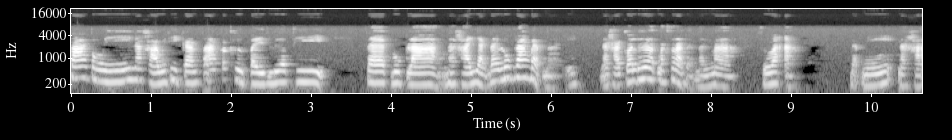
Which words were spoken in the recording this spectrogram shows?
สร้างตรงนี้นะคะ วิธีการสร้างก็คือไปเลือกที่แทรกรูปร่างนะคะ อยากได้รูปร่างแบบไหนนะคะ ก็เลือกลักษณะแบบนั้นมาสมมติว่าอะแบบนี้นะคะ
